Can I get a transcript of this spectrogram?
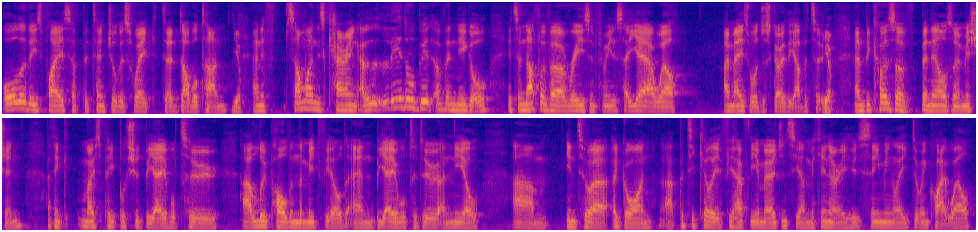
all of these players have potential this week to double ton. Yep. And if someone is carrying a little bit of a niggle, it's enough of a reason for me to say, yeah, well, I may as well just go the other two. Yep. And because of Benell's omission, I think most people should be able to uh, loophole in the midfield and be able to do a Neale um, into a, a Gawn, uh, particularly if you have the emergency on McInnery, who's seemingly doing quite well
